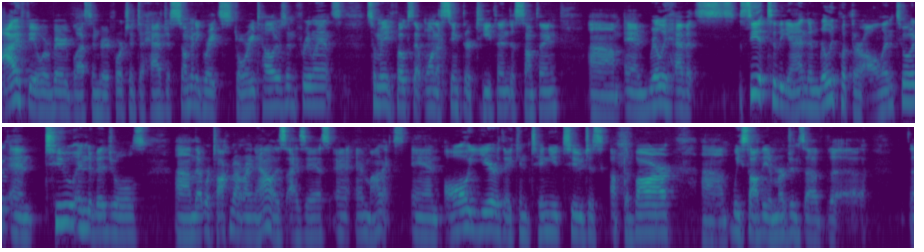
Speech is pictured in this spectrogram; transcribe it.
I feel we're very blessed and very fortunate to have just so many great storytellers in freelance. So many folks that want to sink their teeth into something um, and really have it see it to the end and really put their all into it. And two individuals um, that we're talking about right now is Isaiah and, and Monix. And all year they continue to just up the bar. Um, we saw the emergence of the Uh,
